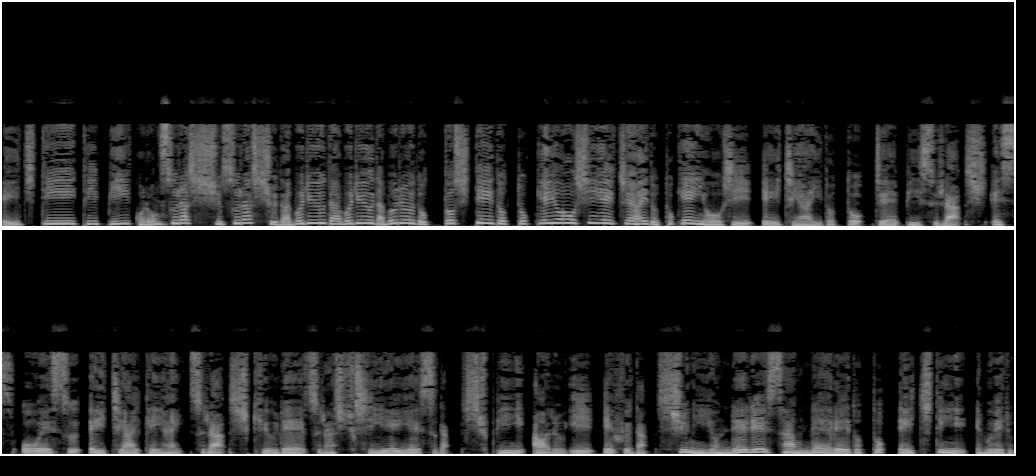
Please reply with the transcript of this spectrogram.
http コロンスラッシュスラッシュ www.city.kochi.kochi.jp スラッシュ soshiki スラッシュ90スラッシュ cas ダッシュ pref ダッシュ 240030.html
